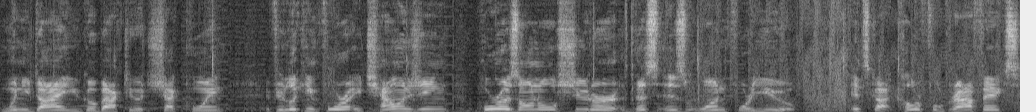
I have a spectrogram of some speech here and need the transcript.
When you die, you go back to a checkpoint. If you're looking for a challenging horizontal shooter, this is one for you. It's got colorful graphics,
